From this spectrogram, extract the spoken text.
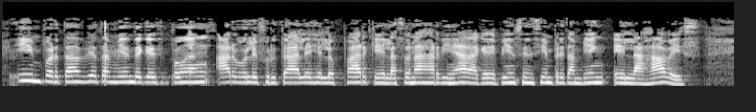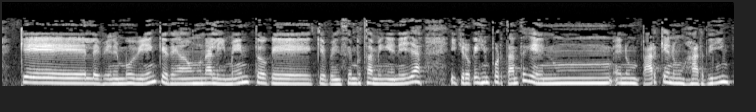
Importancia también de que se pongan árboles frutales en los parques, en las zonas jardinadas, que piensen siempre también en las aves que les viene muy bien, que tengan un alimento, que, que pensemos también en ellas. Y creo que es importante que en un, en un parque, en un jardín,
